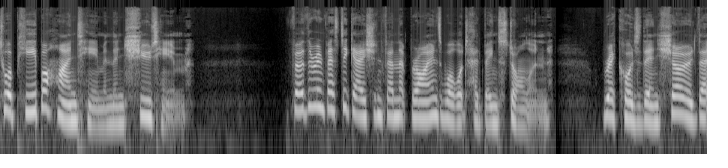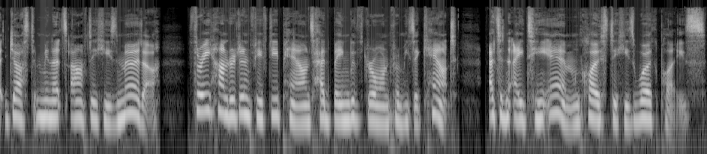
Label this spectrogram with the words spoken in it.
to appear behind him and then shoot him. Further investigation found that Brian's wallet had been stolen. Records then showed that just minutes after his murder, £350 had been withdrawn from his account at an ATM close to his workplace.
